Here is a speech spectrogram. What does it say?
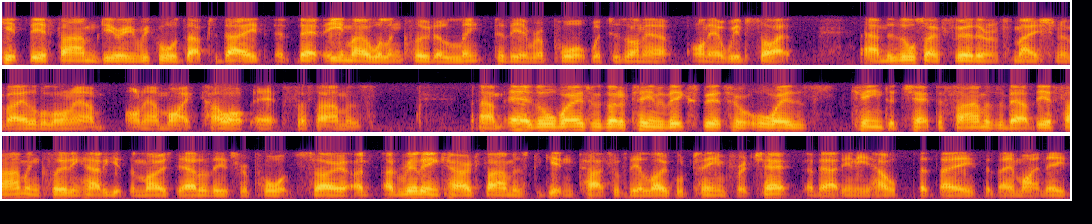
kept their farm dairy records up to date, that email will include a link to their report, which is on our on our website. Um, there's also further information available on our on our My Co-op app for farmers. Um, as always, we've got a team of experts who are always keen to chat to farmers about their farm, including how to get the most out of these reports. So I'd, I'd really encourage farmers to get in touch with their local team for a chat about any help that they that they might need.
